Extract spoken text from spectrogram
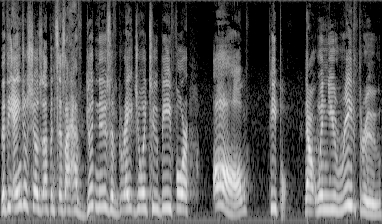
That the angel shows up and says, I have good news of great joy to be for all people. Now, when you read through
